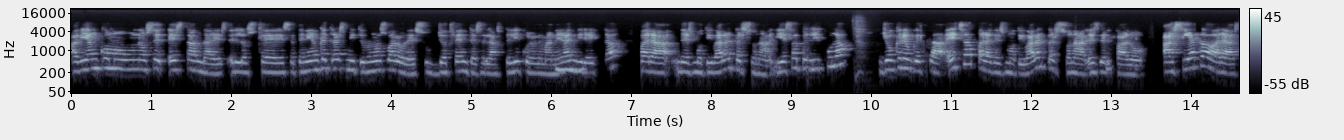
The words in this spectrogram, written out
habían como unos estándares en los que se tenían que transmitir unos valores subyacentes en las películas de manera Mm. indirecta para desmotivar al personal. Y esa película yo creo que está hecha para desmotivar al personal, es del palo. Así acabarás.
